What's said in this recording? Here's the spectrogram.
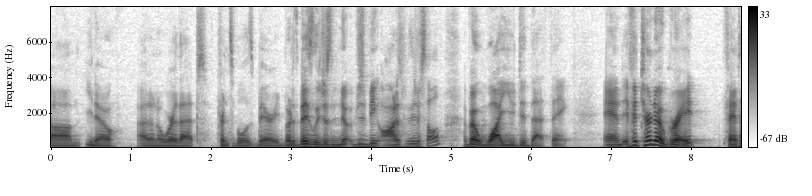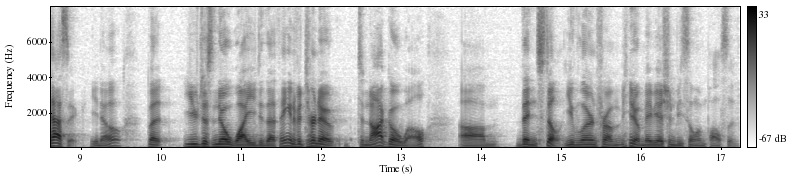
um, you know, I don't know where that principle is buried, but it's basically just know, just being honest with yourself about why you did that thing. And if it turned out great, fantastic, you know. But you just know why you did that thing. And if it turned out to not go well, um, then still you learn from, you know, maybe I shouldn't be so impulsive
